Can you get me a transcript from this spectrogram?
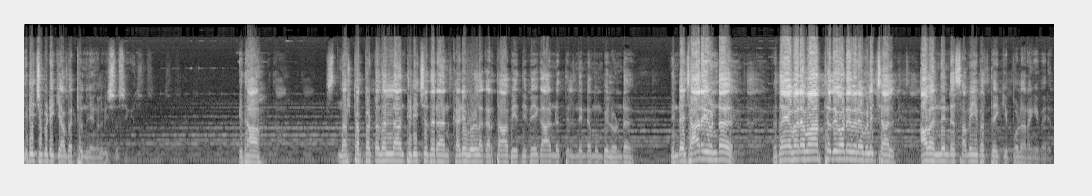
തിരിച്ചു പിടിക്കാൻ പറ്റുമെന്ന് ഞങ്ങൾ വിശ്വസിക്കുന്നു. ഇതാ നഷ്ടപ്പെട്ടതെല്ലാം തിരിച്ചു തരാൻ കഴിവുള്ള കർത്താവ് ദിവ്യകാരുണ്യത്തിൽ നിന്റെ മുമ്പിലുണ്ട്. നിന്റെ ചാരയുണ്ട് ഹൃദയപരമാർത്ഥതയോടെ ഇവനെ വിളിച്ചാൽ അവൻ നിന്റെ സമീപത്തേക്ക് ഇപ്പോൾ ഇറങ്ങി വരും.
